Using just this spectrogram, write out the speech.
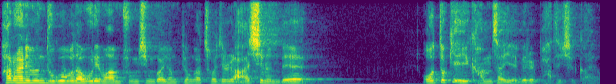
하나님은 누구보다 우리 마음 중심과 형편과 처지를 아시는데 어떻게 이 감사 예배를 받으실까요?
